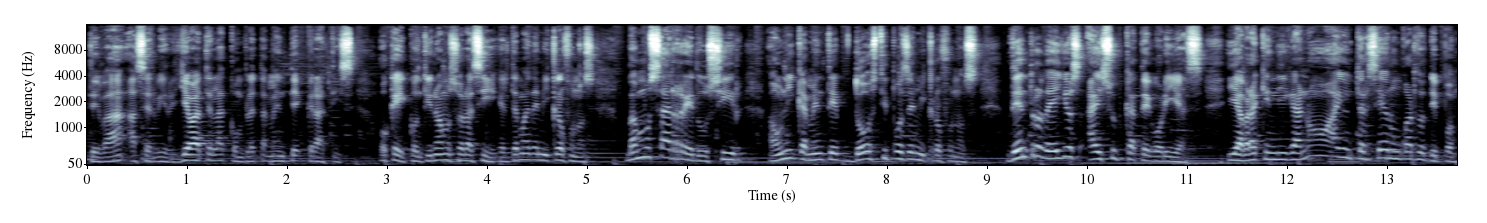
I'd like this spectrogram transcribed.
te va a servir. Llévatela completamente gratis. Ok, continuamos ahora sí. El tema de micrófonos. Vamos a reducir a únicamente dos tipos de micrófonos. Dentro de ellos hay subcategorías y habrá quien diga, no, hay un tercero, un cuarto tipo.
